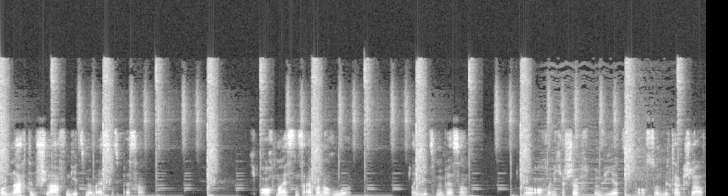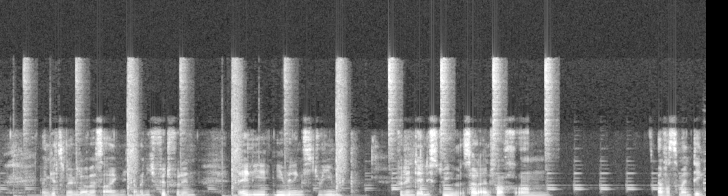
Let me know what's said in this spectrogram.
Und nach dem Schlafen geht es mir meistens besser. Ich brauche meistens einfach nur Ruhe. Dann geht es mir besser. So, auch wenn ich erschöpft bin wie jetzt, ich brauche so einen Mittagsschlaf, dann geht es mir wieder besser eigentlich. Dann bin ich fit für den Daily Evening Stream für den Daily Stream ist halt einfach, ähm, einfach so mein Ding.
